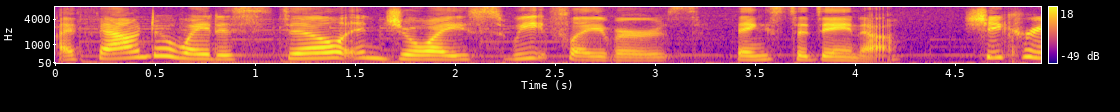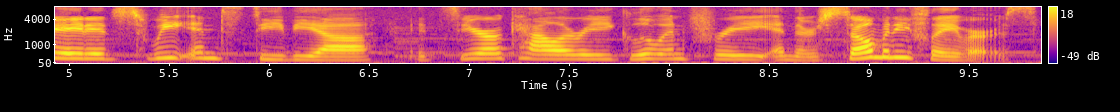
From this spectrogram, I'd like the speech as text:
I found a way to still enjoy sweet flavors thanks to Dana. She created sweetened stevia. It's zero calorie, gluten free, and there's so many flavors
